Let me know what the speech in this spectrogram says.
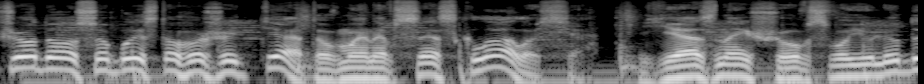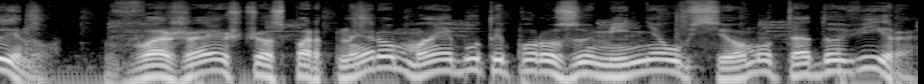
Щодо особистого життя, то в мене все склалося. Я знайшов свою людину. Вважаю, що з партнером має бути порозуміння у всьому та довіра.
